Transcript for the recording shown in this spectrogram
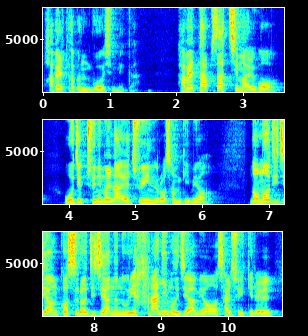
바벨탑은 무엇입니까? 바벨탑 쌓지 말고 오직 주님을 나의 주인으로 섬기며 넘어지지 않고 쓰러지지 않는 우리 하나님 의지하며 살 수 있기를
